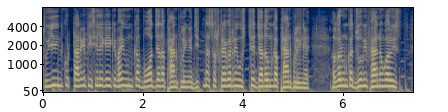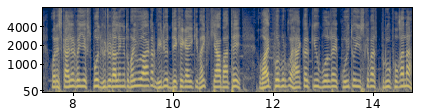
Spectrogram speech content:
तो ये इनको टारगेट इसीलिए किया कि भाई उनका बहुत ज़्यादा फ़ैन फॉलोइंग है। जितना सब्सक्राइबर नहीं, उससे ज़्यादा उनका फ़ैन फॉलोइंग है। अगर उनका जो भी फ़ैन होगा और स्काइलर भाई एक्सपोज वीडियो डालेंगे तो भाई वो आकर वीडियो देखेगा ही कि भाई क्या बात है वाइट फोर फोर को हैकर क्यों बोल रहा है? कोई तो इसके पास प्रूफ होगा ना।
